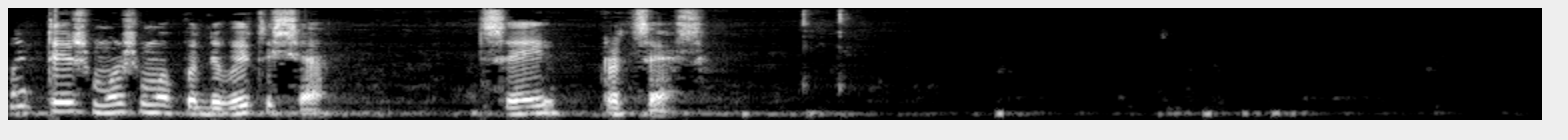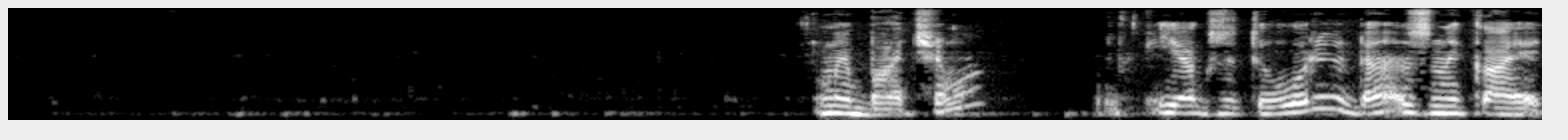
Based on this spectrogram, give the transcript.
Ми теж можемо подивитися цей процес. Ми бачимо, як за теорією да, зникає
